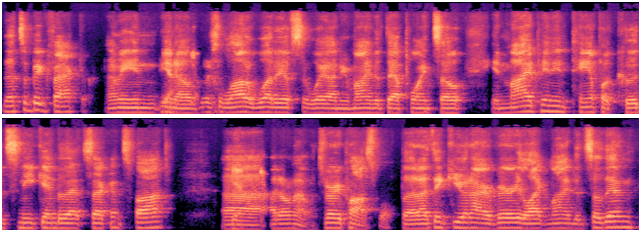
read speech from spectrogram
that's a big factor. I mean, you Yeah. know, there's a lot of what ifs that weigh on your mind at that point. So, in my opinion, Tampa could sneak into that second spot. Uh, Yeah. I don't know; it's very possible, but I think you and I are very like minded. So then,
